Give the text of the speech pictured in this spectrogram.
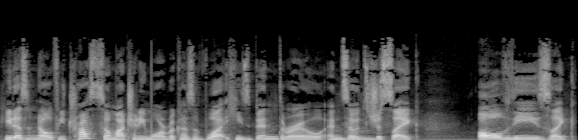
he doesn't know if he trusts so much anymore because of what he's been through. And so it's mm-hmm. just like all of these like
